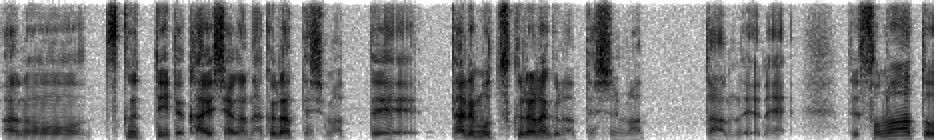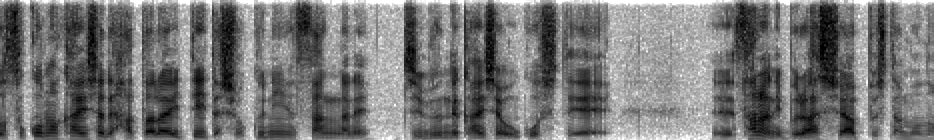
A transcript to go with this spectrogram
あの作っていた会社がなくなってしまって誰も作らなくなってしまったんだよね。でその後そこの会社で働いていた職人さんがね自分で会社を起こして、え、さらにブラッシュアップしたもの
